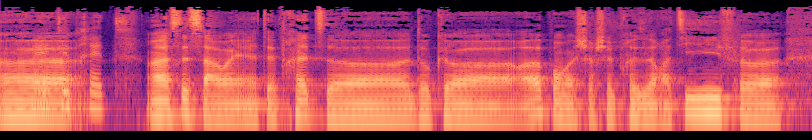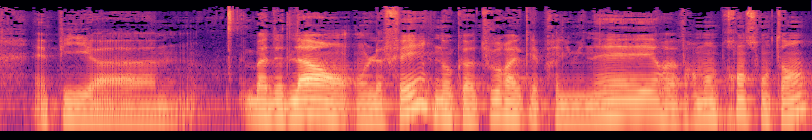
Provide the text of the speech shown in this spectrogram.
Euh, était prête. Ouais, c'est ça, ouais, elle était prête. euh, donc, euh, hop, on va chercher le préservatif. euh, et puis, euh, bah, de là, on, on le fait. Donc, toujours avec les préliminaires, vraiment, prend son temps.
